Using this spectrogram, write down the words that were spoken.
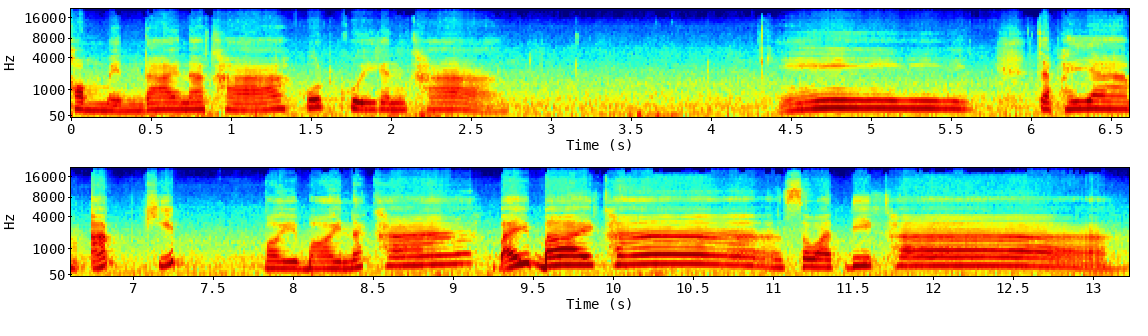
คอมเมนต์ได้นะคะ พูดคุยกันค่ะนี่จะพยายามอัพคลิป บ่อยๆนะคะ บ๊ายบายค่ะ สวัสดีค่ะ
